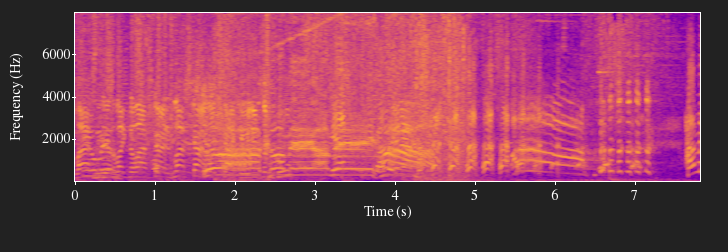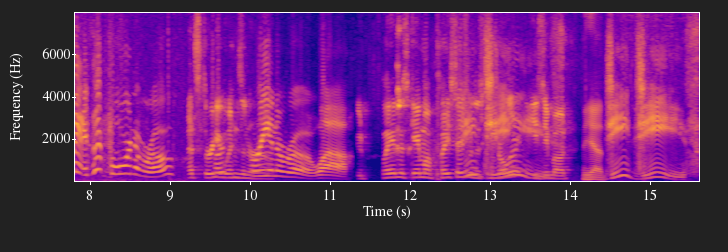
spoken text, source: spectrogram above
Last, Human. this is like the last guy. Last guy. Last guy. Can we do some cool? How many? Is that four in a row? That's three Or wins in a Three row. in a row. Wow. Dude, playing this game on PlayStation, with this controller, easy mode. Yeah. GG's.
